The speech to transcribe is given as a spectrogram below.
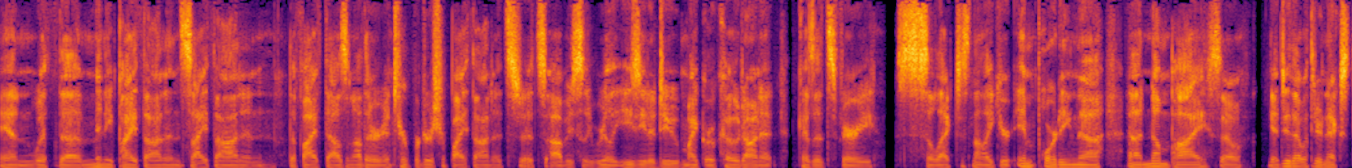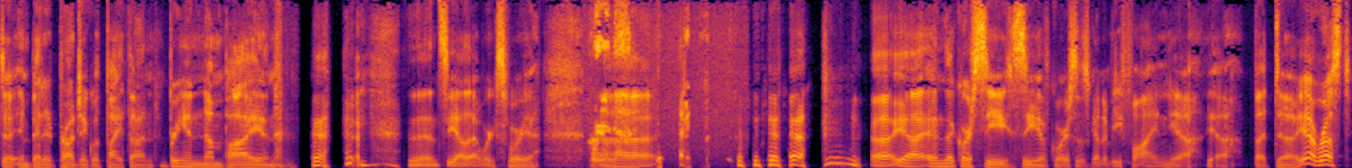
and with the mini Python and Cython and the 5,000 other interpreters for Python. It's it's obviously really easy to do microcode on it because it's very select. It's not like you're importing uh, uh, NumPy. So yeah, do that with your next uh, embedded project with Python. Bring in NumPy and and see how that works for you. uh, yeah, and of course C C of course is going to be fine. Yeah, yeah, but uh, yeah, Rust,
